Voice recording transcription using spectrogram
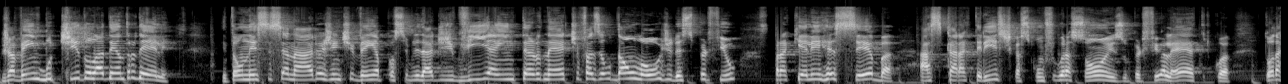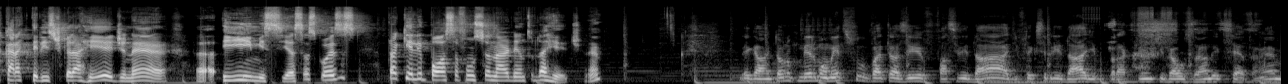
já vem embutido lá dentro dele. Então, nesse cenário, a gente vem a possibilidade de, via internet, fazer o download desse perfil para que ele receba as características, as configurações, o perfil elétrico, toda a característica da rede, né, uh, IMSI, essas coisas, para que ele possa funcionar dentro da rede, né. Legal, então no primeiro momento isso vai trazer facilidade, flexibilidade para quem estiver usando, etc. Né?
